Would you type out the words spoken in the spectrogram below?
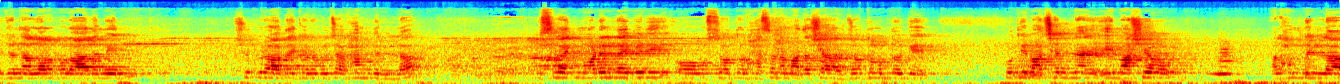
এই জন্য আল্লাহ রবুল্লা আলমিন শুক্র আদায় করে বলছে, আলহামদুলিল্লাহ। ইসলামিক মডেল লাইব্রেরি ও উসরাতুল হাসানা মাদাসার যৌথ উদ্যোগে প্রতি মাসের ন্যায় এই মাসেও আলহামদুলিল্লাহ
